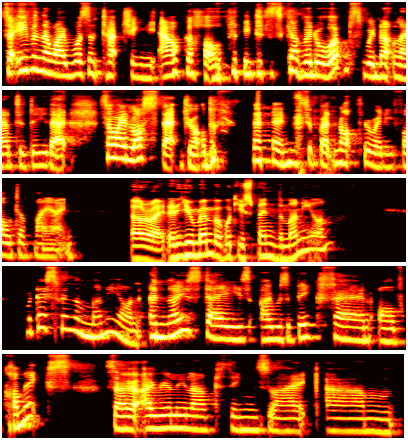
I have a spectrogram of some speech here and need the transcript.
So even though I wasn't touching the alcohol, they discovered, oops, we're not allowed to do that. So I lost that job, but not through any fault of my own. All right. And you remember what you spent the money on? What did I spend the money on? In those days, I was a big fan of comics. So I really loved things like um,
